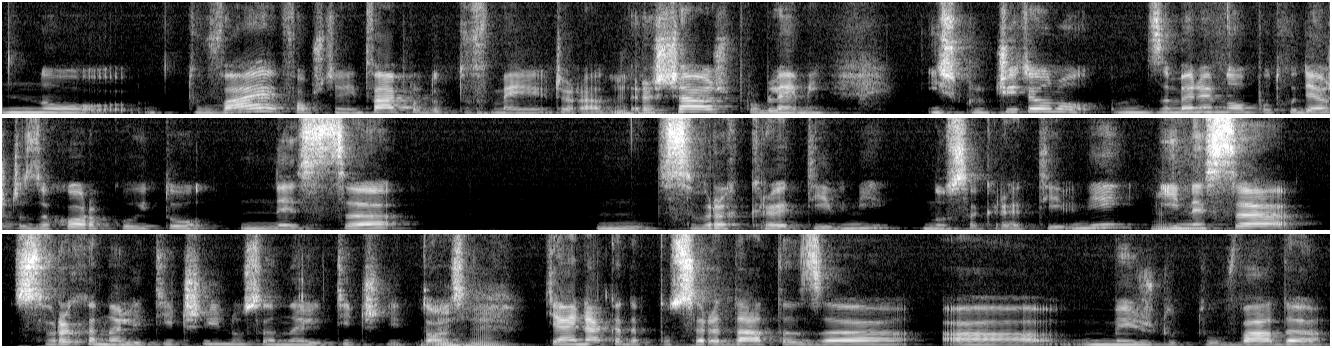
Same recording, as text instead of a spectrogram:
Но това е в общини, това е продуктов менеджер. Решаваш проблеми. Изключително, за мен е много подходяща за хора, които не са свръхкреативни, но са креативни mm-hmm. и не са свръханалитични, но са аналитични. Тоест, mm-hmm. тя е някъде по средата за а, между това да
